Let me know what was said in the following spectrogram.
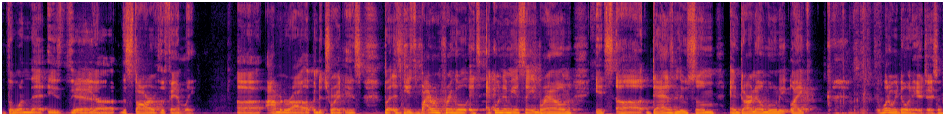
the one that is the yeah. uh, the star of the family. Uh, Amon Ra up in Detroit is, but it's, it's Byron Pringle, it's Equanimeous St. Brown, it's uh, Dazz Newsome and Darnell Mooney. Like what are we doing here, Jason?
